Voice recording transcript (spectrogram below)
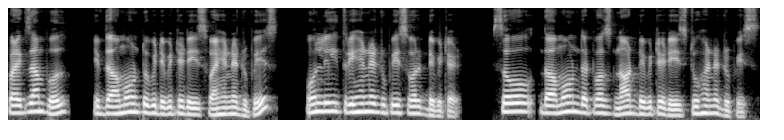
For example, if the amount to be debited is 500 rupees, only 300 rupees were debited. So the amount that was not debited is 200 rupees.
